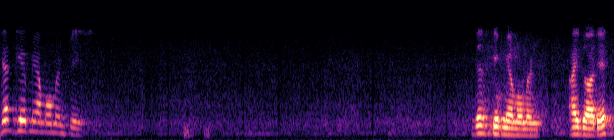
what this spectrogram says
Just give me a moment, please. Just give me a moment. I got it.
